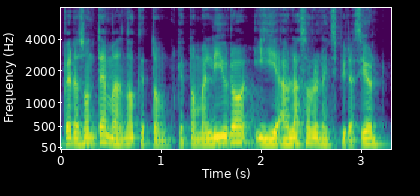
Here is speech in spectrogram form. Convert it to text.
pero son temas, ¿no? Que, to- que toma el libro y habla sobre la inspiración.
